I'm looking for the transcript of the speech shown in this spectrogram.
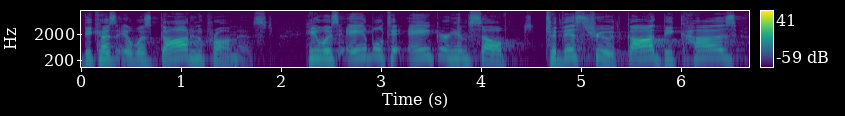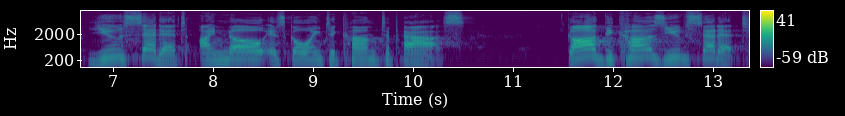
because it was God who promised. He was able to anchor himself to this truth God, because you said it, I know it's going to come to pass. God, because you've said it,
